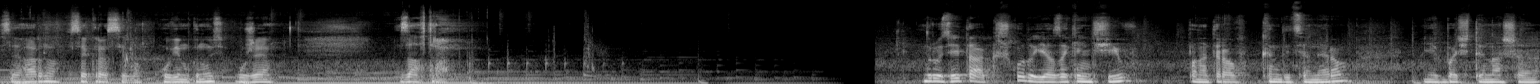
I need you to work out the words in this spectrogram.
Все гарно, все красиво. Увімкнусь уже завтра. Друзі, і так, шкоду я закінчив, понатирав кондиціонером. Як бачите, наша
